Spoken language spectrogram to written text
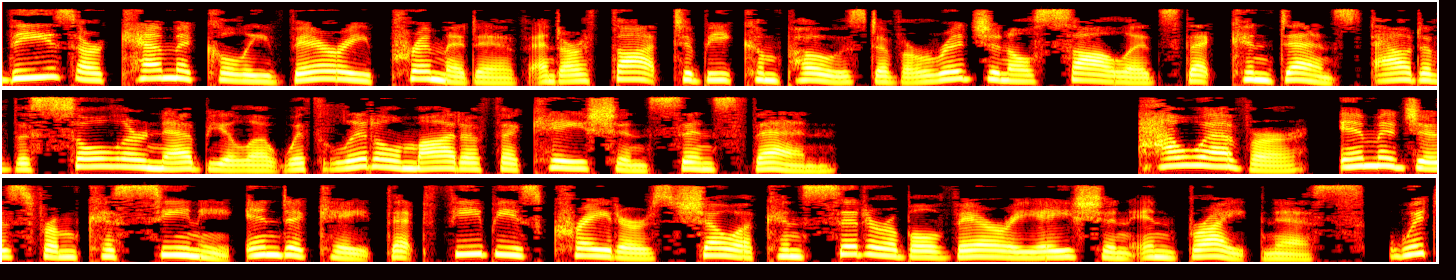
these are chemically very primitive and are thought to be composed of original solids that condensed out of the solar nebula with little modification since then. However, images from Cassini indicate that Phoebe's craters show a considerable variation in brightness, which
